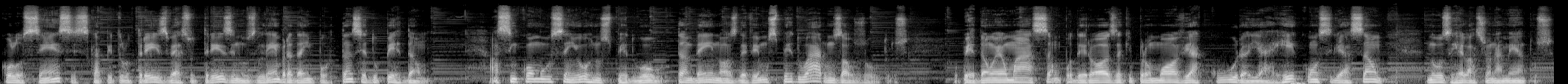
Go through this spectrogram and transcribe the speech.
Colossenses, capítulo 3, verso 13 nos lembra da importância do perdão. Assim como o Senhor nos perdoou, também nós devemos perdoar uns aos outros. O perdão é uma ação poderosa que promove a cura e a reconciliação nos relacionamentos.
